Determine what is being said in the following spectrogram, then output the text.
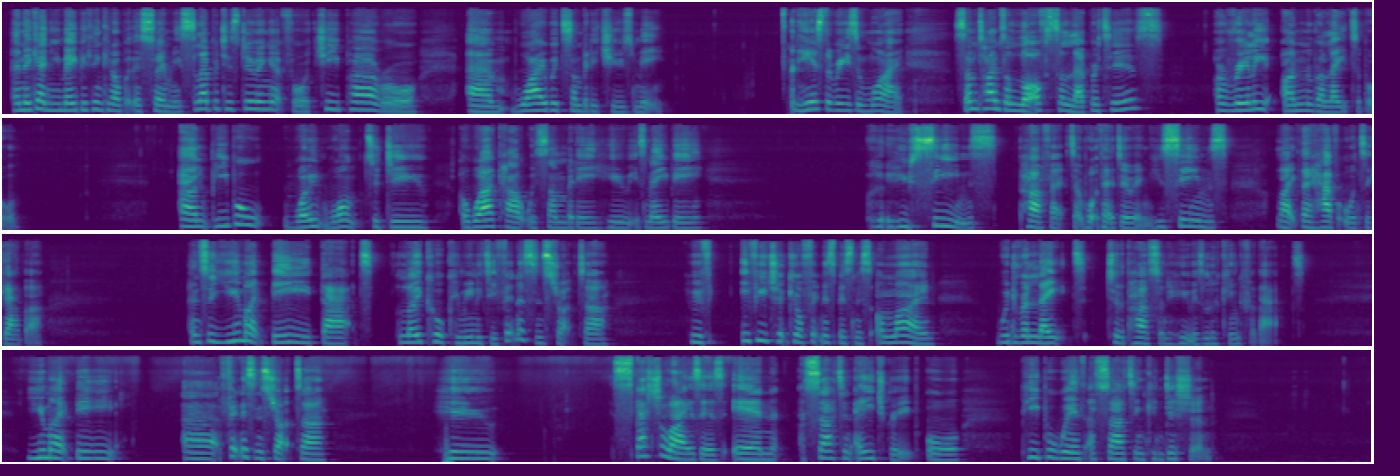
And again, you may be thinking, oh, but there's so many celebrities doing it for cheaper, or um, why would somebody choose me? And here's the reason why. Sometimes a lot of celebrities are really unrelatable. And people won't want to do a workout with somebody who is maybe, who seems perfect at what they're doing, who seems like they have it all together. And so you might be that local community fitness instructor who, if, if you took your fitness business online, would relate to the person who is looking for that. You might be a fitness instructor who specializes in a certain age group or people with a certain condition.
